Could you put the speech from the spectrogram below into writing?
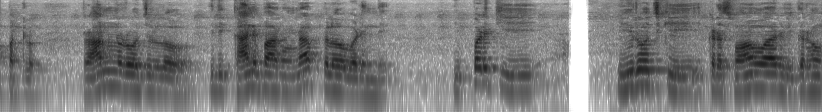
అప్పట్లో. రానున్న రోజుల్లో ఇది కాణిపాకంగా పిలువబడింది. ఇప్పటికీ ఈ రోజుకి ఇక్కడ స్వామివారి విగ్రహం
